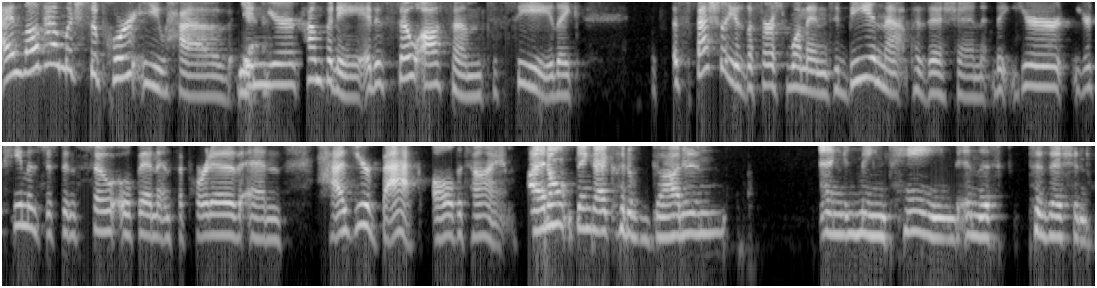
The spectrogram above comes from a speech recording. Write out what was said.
I love how much support you have in your company. It is so awesome to see, like, especially as the first woman to be in that position, that your your team has just been so open and supportive and has your back all the time. I don't think I could have gotten and maintained in this position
